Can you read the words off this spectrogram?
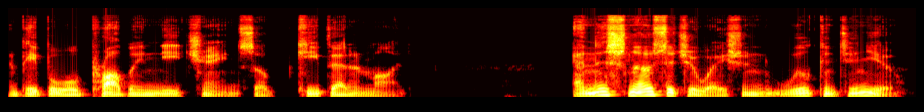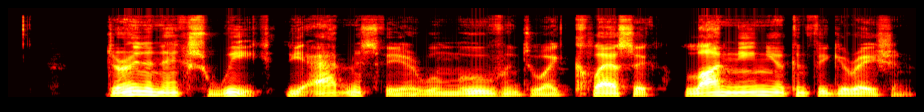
and people will probably need chains. So keep that in mind. And this snow situation will continue. During the next week, the atmosphere will move into a classic La Nina configuration,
